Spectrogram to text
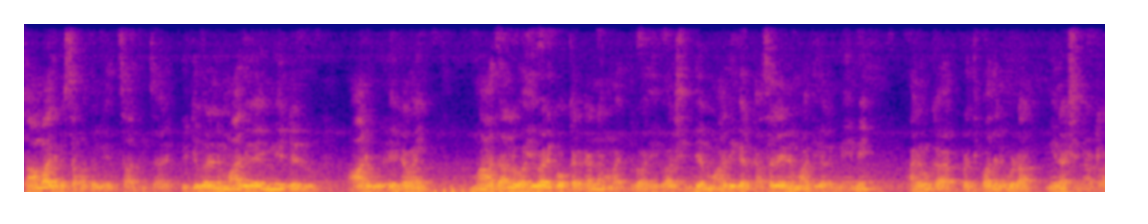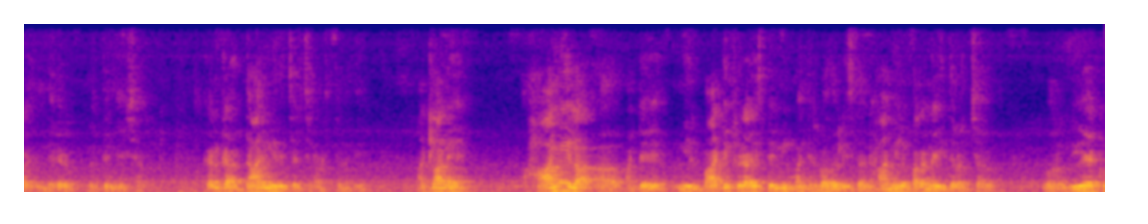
సామాజిక సమతుల్యత సాధించాలి. ఇటీవలని మాదిగ ఎమ్మెల్యేలు ఆరుగురు ఏకమై మా దానిలో ఎవరికి ఒక్కరికన్నా మంత్రి ఇవ్వాల్సిందే. మాదిగలకు అసలైన మాదిగలు మేమే అని ఒక ప్రతిపాదన కూడా మీనాక్షి నటరాజన్ దగ్గర వ్యక్తం చేశారు. కనుక దాని మీద చర్చ నడుస్తున్నది. అట్లానే హామీల అంటే మీరు పార్టీ ఫిరాయిస్తే మీకు మంత్రి పదవులు ఇస్తారని హామీల పరంగా ఇద్దరు వచ్చారు. ఒకరు వివేక్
